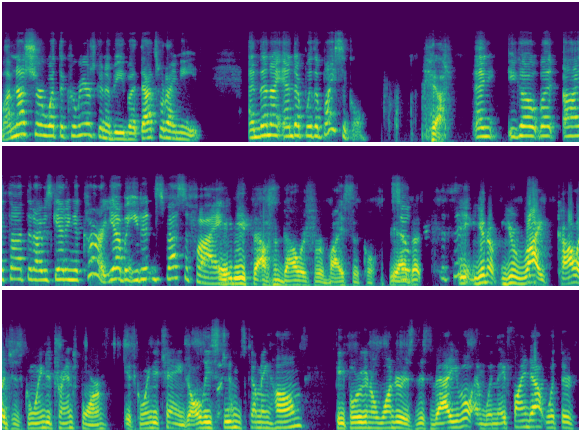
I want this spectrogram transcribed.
I'm not sure what the career is going to be, but that's what I need. And then I end up with a bicycle. Yeah. And you go, but I thought that I was getting a car. Yeah, but you didn't specify. Eighty thousand dollars for a bicycle. Yeah, so that's you know you're right. College is going to transform. It's going to change. All these students coming home, people are going to wonder, is this valuable? And when they find out what they're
